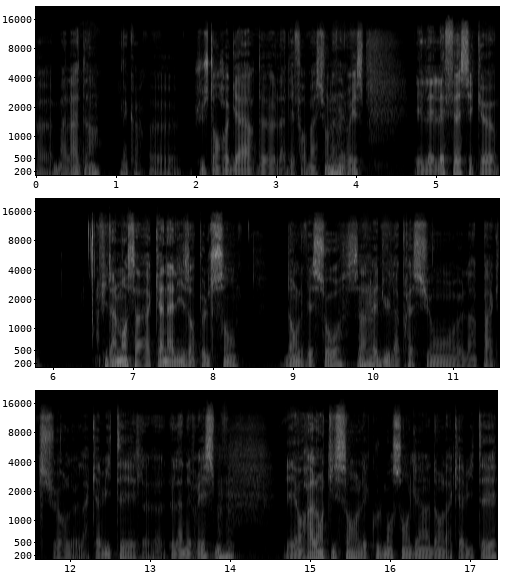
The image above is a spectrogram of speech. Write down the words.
euh, malade, hein, euh, juste en regard de la déformation de l'anévrisme. Et l'e- l'effet, c'est que finalement, ça canalise un peu le sang dans le vaisseau. Ça Mhm. réduit la pression, euh, l'impact sur le- la cavité le- de l'anévrisme. Mhm. Et en ralentissant l'écoulement sanguin dans la cavité,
